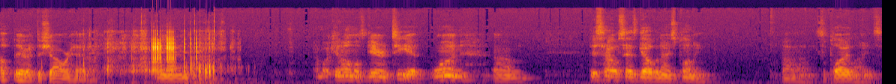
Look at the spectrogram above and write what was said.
up there at the shower head. And I can almost guarantee it. One, um, this house has galvanized plumbing uh, supply lines,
